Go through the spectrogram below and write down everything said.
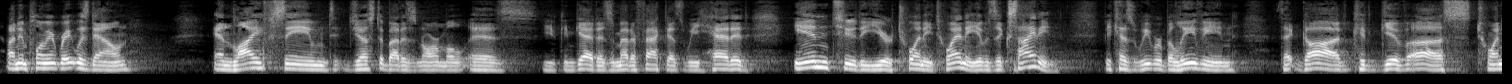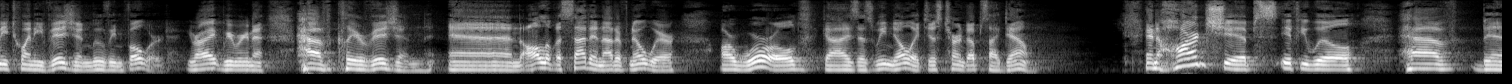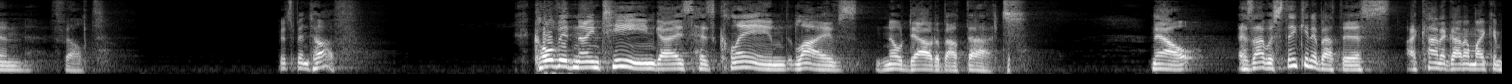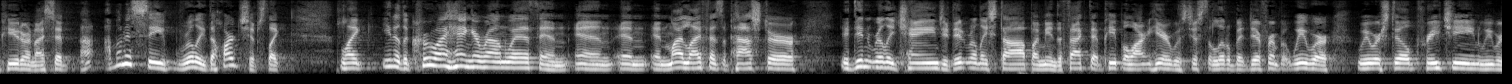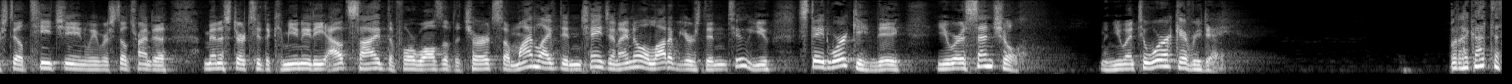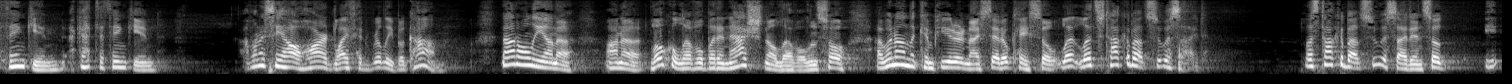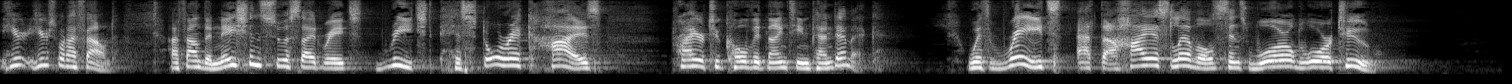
Unemployment rate was down, and life seemed just about as normal as you can get. As a matter of fact, as we headed into the year 2020, it was exciting because we were believing that God could give us 2020 vision moving forward, right? We were going to have clear vision. And all of a sudden, out of nowhere, our world, guys, as we know it, just turned upside down. And hardships, if you will, have been felt. It's been tough. COVID 19, guys, has claimed lives, no doubt about that. Now, as I was thinking about this, I kind of got on my computer and I said, I- am going to see really the hardships, like, like, you know, the crew I hang around with and, and, and, and my life as a pastor, it didn't really change. It didn't really stop. I mean, the fact that people aren't here was just a little bit different, but we were, we were still preaching. We were still teaching. We were still trying to minister to the community outside the four walls of the church. So my life didn't change. And I know a lot of yours didn't too. You stayed working. They, you were essential and you went to work every day. But I got to thinking, I got to thinking, I want to see how hard life had really become. Not only on a, on a local level, but a national level. And so I went on the computer and I said, okay, so let, let's talk about suicide. Let's talk about suicide. And so here, here's what I found. I found the nation's suicide rates reached historic highs prior to COVID-19 pandemic with rates at the highest level since World War II.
